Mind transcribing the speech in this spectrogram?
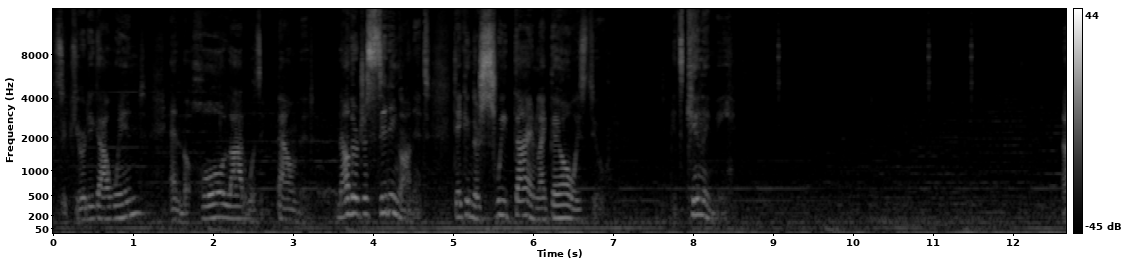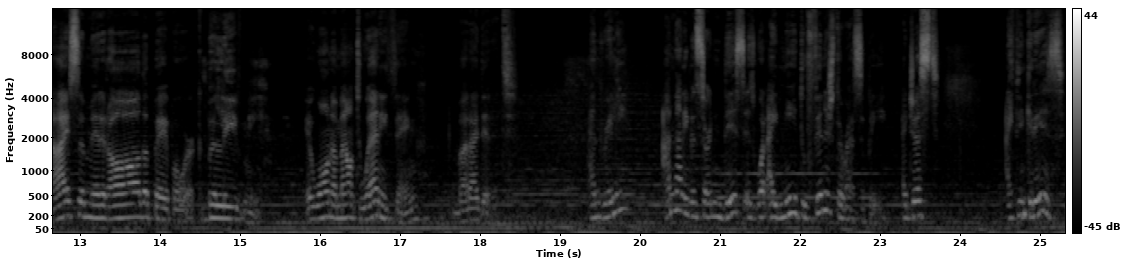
Security got wind, and the whole lot was impounded. Now they're just sitting on it, taking their sweet time like they always do. It's killing me. I submitted all the paperwork, believe me. It won't amount to anything, but I did it. And really, I'm not even certain this is what I need to finish the recipe. I just... I think it is.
